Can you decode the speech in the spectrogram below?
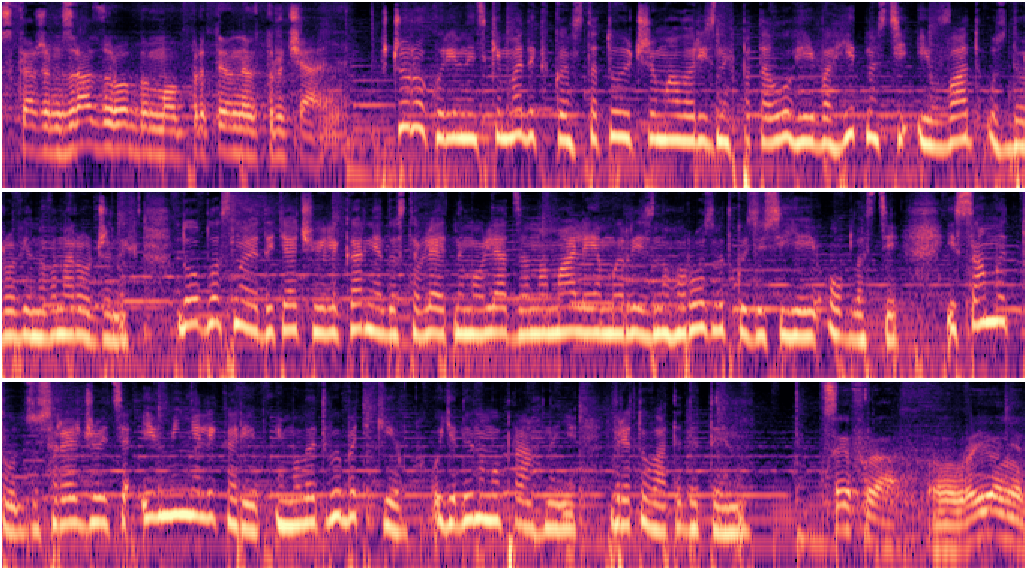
скажімо, зразу робимо оперативне втручання. Щороку рівненські медики констатують чимало різних патологій вагітності і вад у здоров'ї новонароджених. До обласної дитячої лікарні доставляють немовлят з аномаліями різного розвитку з усієї області. І саме тут зосереджуються і вміння лікарів, і молитви батьків у єдиному прагненні врятувати дитину. Цифра в районі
